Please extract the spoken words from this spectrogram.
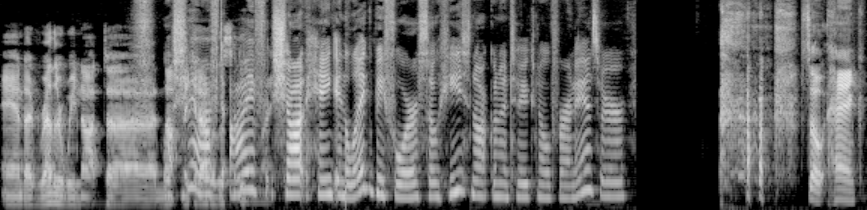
and I'd rather we not uh, not well, make it out of the Shaft, city. I've tonight. shot Hank in the leg before, so he's not gonna take no for an answer. so Hank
